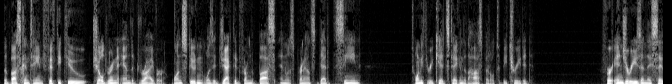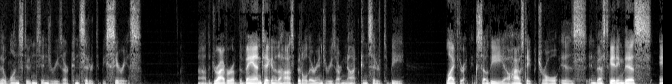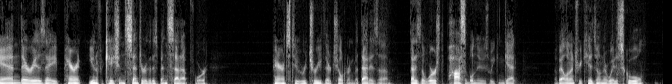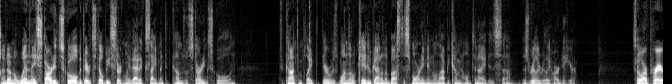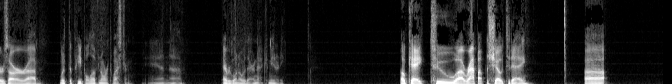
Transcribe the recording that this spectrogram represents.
the bus contained 52 children and the driver. One student was ejected from the bus and was pronounced dead at the scene. 23 kids taken to the hospital to be treated for injuries, and they say that one student's injuries are considered to be serious. Uh, the driver of the van taken to the hospital, their injuries are not considered to be life threatening. So the Ohio State Patrol is investigating this, and there is a parent unification center that has been set up for parents to retrieve their children. But that is a uh, that is the worst possible news we can get of elementary kids on their way to school. I don't know when they started school, but there would still be certainly that excitement that comes with starting school and to contemplate that there was one little kid who got on the bus this morning and will not be coming home tonight is um, is really really hard to hear. So our prayers are uh, with the people of Northwestern and uh, everyone over there in that community. Okay, to uh, wrap up the show today, uh,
